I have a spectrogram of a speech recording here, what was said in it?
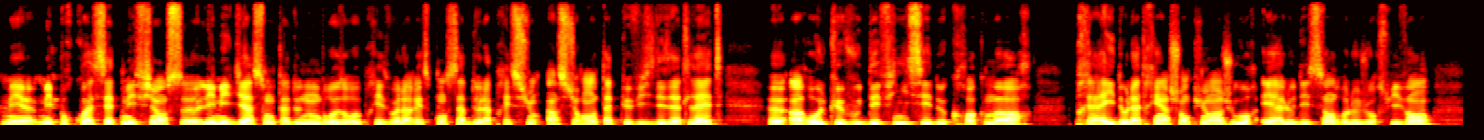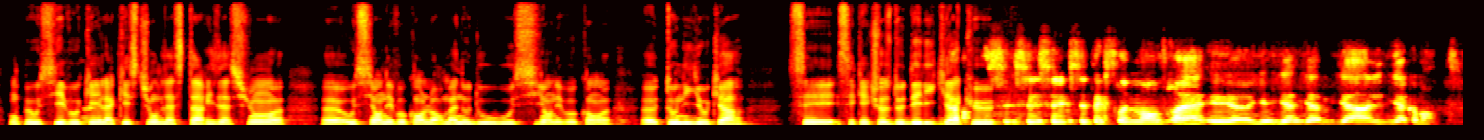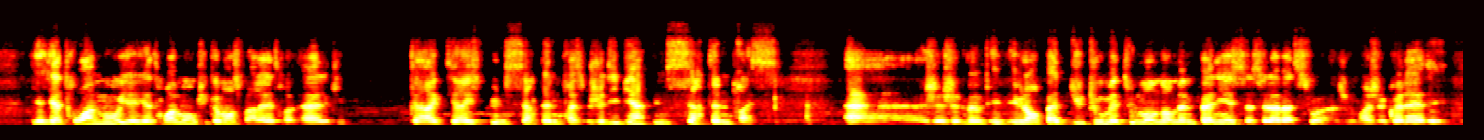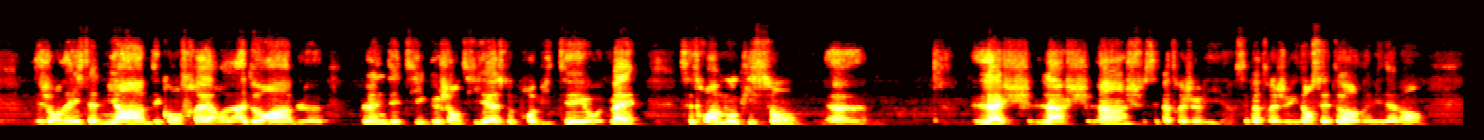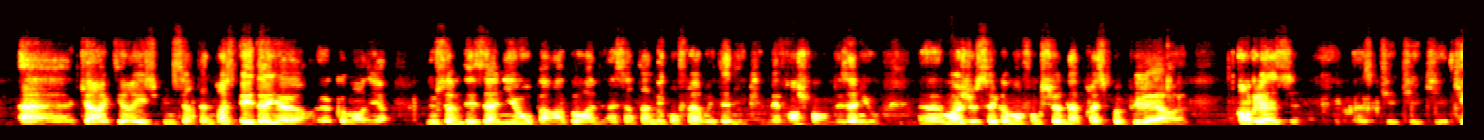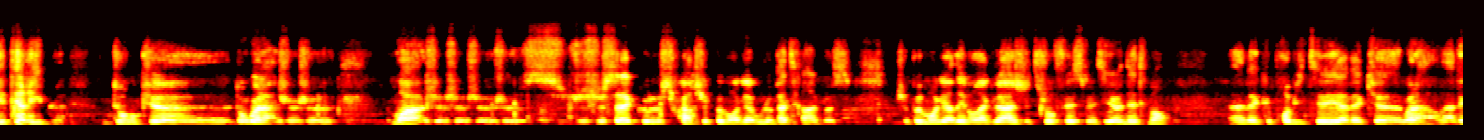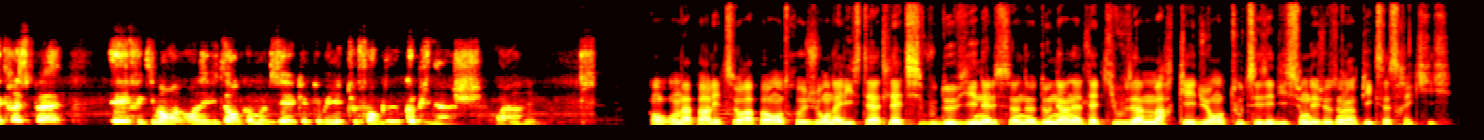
Mais, euh, mais pourquoi cette méfiance euh, Les médias sont à de nombreuses reprises voilà, responsables de la pression insurmontable que visent des athlètes, un rôle que vous définissez de croque-mort, prêt à idolâtrer un champion un jour et à le descendre le jour suivant. On peut aussi évoquer la question de la starisation, euh, euh, aussi en évoquant Laure Manodou ou aussi en évoquant euh, Tony Yoka. C'est quelque chose de délicat que... C'est extrêmement vrai et il y, a, comment? Il y, a trois mots, il y, a trois mots qui commencent par la lettre L qui caractérisent une certaine presse. Je dis bien une certaine presse. je ne veux évidemment pas du tout mettre tout le monde dans le même panier, ça, cela va de soi. moi, je connais des, des journalistes admirables, des confrères adorables, pleins d'éthique, de gentillesse, de probité et autres. Mais ces trois mots qui sont euh, lèche, lâche, lynche, c'est pas très joli. Hein. c'est pas très joli. Dans cet ordre, évidemment, euh, caractérise une certaine presse. Et d'ailleurs, euh, comment dire, nous sommes des agneaux par rapport à, certains de nos confrères britanniques. Mais franchement, des agneaux. Euh, moi, je sais comment fonctionne la presse populaire anglaise, qui, est terrible. Donc, euh, donc voilà, moi, je, sais que le soir, je peux me regarder, ou le matin, je peux me regarder dans la glace. J'ai toujours fait ce métier honnêtement, avec probité, avec, euh, voilà, avec respect, et effectivement en évitant, comme on le disait il y a quelques minutes, toute forme de copinage. Voilà. Mhm. On a parlé de ce rapport entre journaliste et athlète. Si vous deviez, Nelson, donner un athlète qui vous a marqué durant toutes ces éditions des Jeux Olympiques, ça serait qui?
